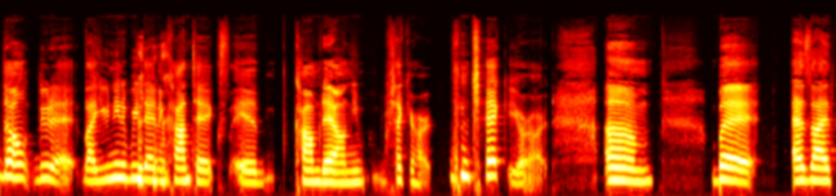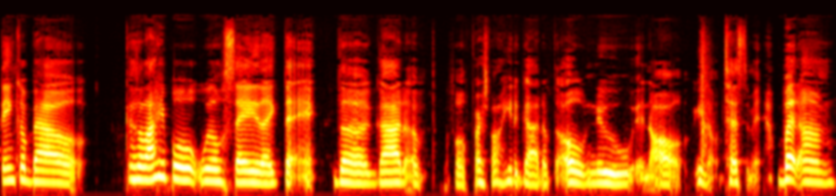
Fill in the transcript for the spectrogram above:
don't do that like you need to read that in context and calm down you check your heart check your heart um but as I think about, because a lot of people will say like the the God of well, first of all, he the God of the old, new, and all you know Testament. But um,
